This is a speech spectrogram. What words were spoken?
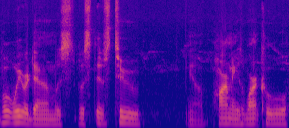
what we were doing was was it was too, you know, harmonies weren't cool.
